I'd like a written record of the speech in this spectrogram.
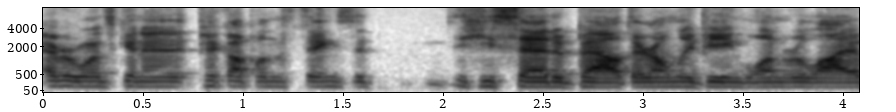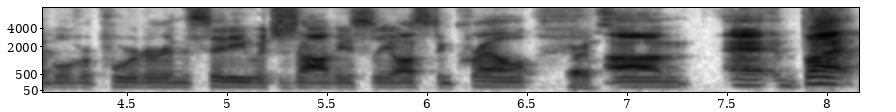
Everyone's going to pick up on the things that he said about there only being one reliable reporter in the city, which is obviously Austin Krell. Um, and, eh, but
